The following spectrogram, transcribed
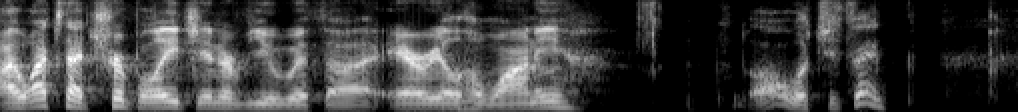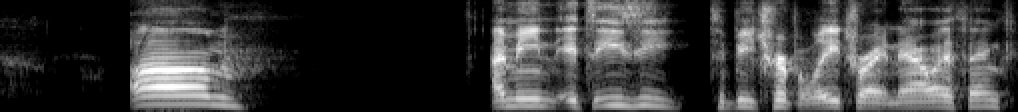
I watched that Triple H interview with uh, Ariel Helwani. Oh, what you think? Um, I mean, it's easy to be Triple H right now. I think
